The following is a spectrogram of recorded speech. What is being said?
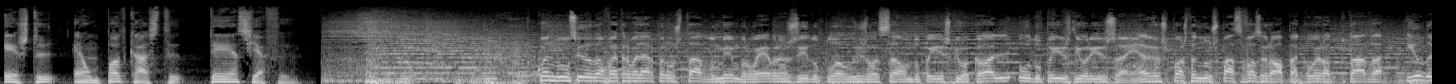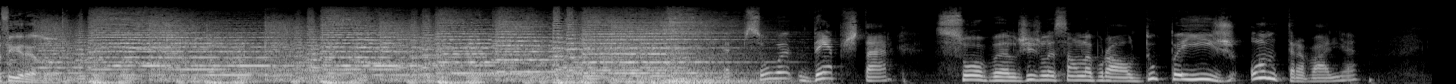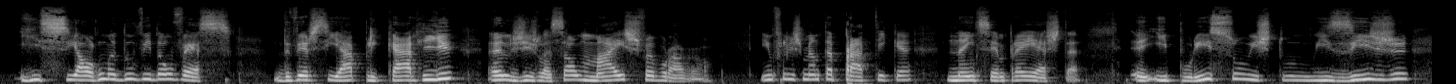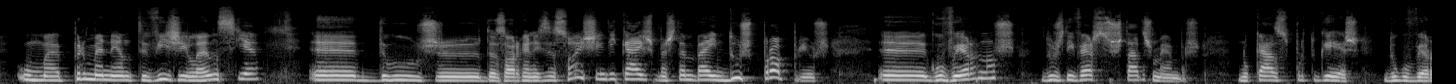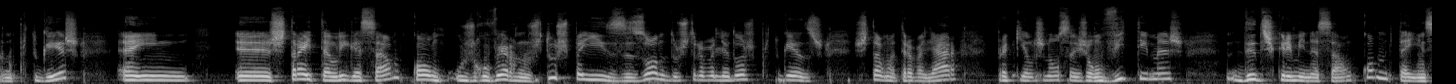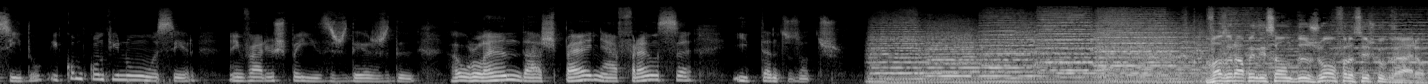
Este é um podcast TSF. Quando um cidadão vai trabalhar para um Estado-membro, é abrangido pela legislação do país que o acolhe ou do país de origem? A resposta no Espaço Voz Europa com a Eurodeputada Hilda Figueiredo. A pessoa deve estar sob a legislação laboral do país onde trabalha e, se alguma dúvida houvesse, dever-se aplicar-lhe a legislação mais favorável. Infelizmente, a prática nem sempre é esta. E por isso isto exige uma permanente vigilância uh, dos, uh, das organizações sindicais, mas também dos próprios uh, governos dos diversos Estados-membros. No caso português, do governo português, em estreita ligação com os governos dos países onde os trabalhadores portugueses estão a trabalhar, para que eles não sejam vítimas de discriminação, como têm sido e como continuam a ser em vários países, desde a Holanda, a Espanha, a França e tantos outros. Voz Europa, edição de João Francisco Guerreiro.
